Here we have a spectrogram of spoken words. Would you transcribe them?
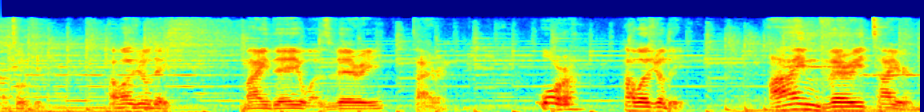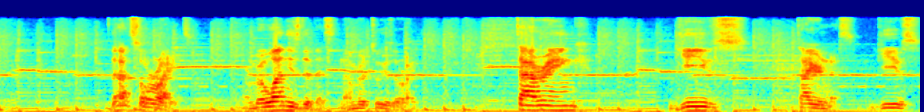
That's okay. How was your day? My day was very tiring. Or, how was your day? I'm very tired. That's alright. Number one is the best, number two is alright. Tiring gives tiredness, gives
